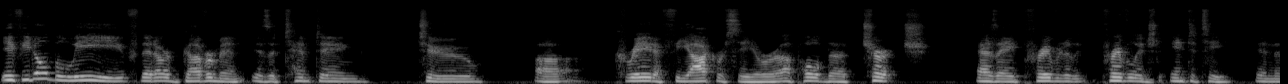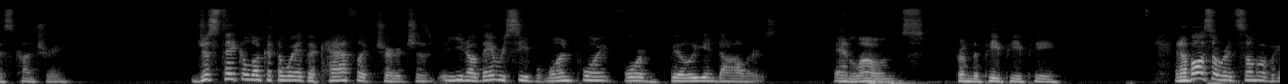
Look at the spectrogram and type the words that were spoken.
if you don't believe that our government is attempting to uh, create a theocracy or uphold the church as a privileged, entity in this country, just take a look at the way the Catholic Church is. You know, they received 1.4 billion dollars in loans from the PPP. And I've also read some of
